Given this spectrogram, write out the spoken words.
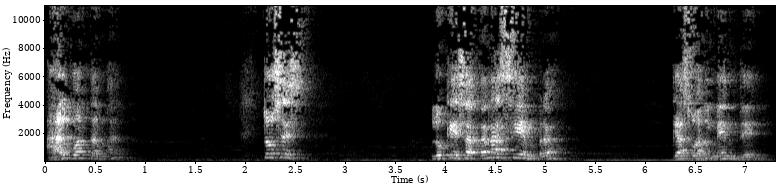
Algo anda mal. Entonces, lo que Satanás siembra, casualmente,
